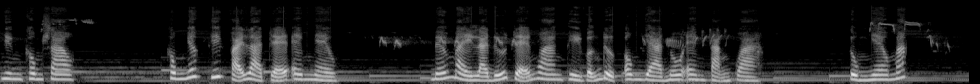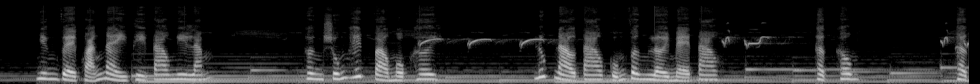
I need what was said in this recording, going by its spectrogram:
Nhưng không sao. Không nhất thiết phải là trẻ em nghèo. Nếu mày là đứa trẻ ngoan thì vẫn được ông già Noel tặng quà. Tùng nheo mắt. Nhưng về khoản này thì tao nghi lắm. Hưng súng hít vào một hơi. Lúc nào tao cũng vâng lời mẹ tao. Thật không? Thật.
